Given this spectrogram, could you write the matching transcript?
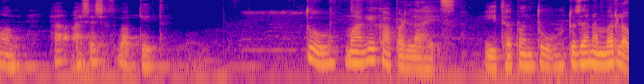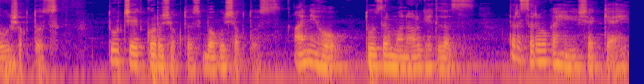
मग ह्या अशाच्याच बाबतीत तू मागे का पडला आहेस? इथं पण तू तुझा नंबर लावू शकतोस. तू चेक करू शकतोस बघू शकतोस. आणि हो तू जर मनावर घेतलंस तर सर्व काही शक्य आहे.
